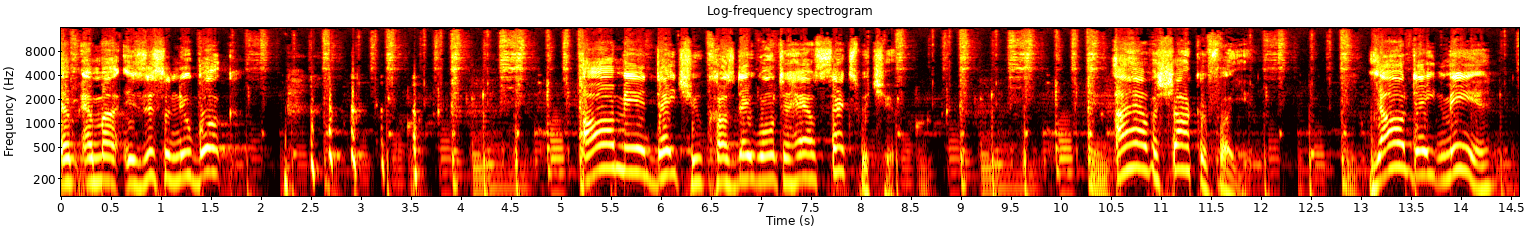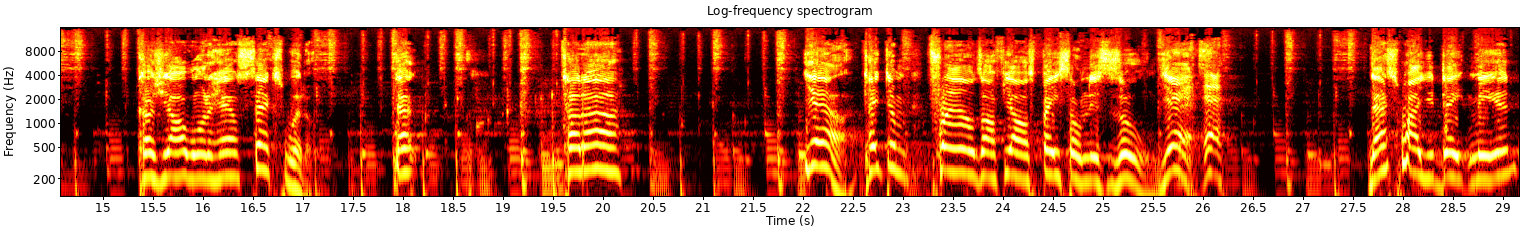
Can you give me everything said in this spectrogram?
Am, am I? Is this a new book? all men date you because they want to have sex with you. I have a shocker for you. Y'all date men because y'all want to have sex with them. That, ta-da. Yeah, take them frowns off y'all's face on this Zoom. Yes. That's why you date men.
